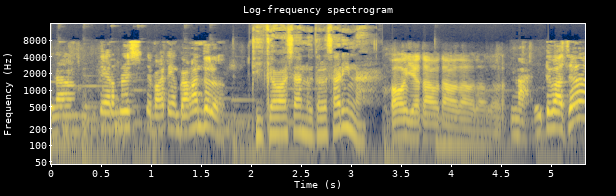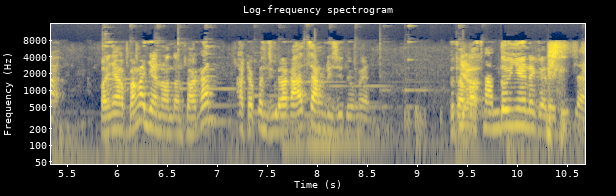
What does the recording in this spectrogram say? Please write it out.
Yang teroris tembak-tembakan tuh loh. Di kawasan Hotel Sarina oh iya tahu tahu tahu tahu. Nah itu aja banyak banget yang nonton. Bahkan ada penjual kacang di situ men. Betapa ya. santunya negara kita.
